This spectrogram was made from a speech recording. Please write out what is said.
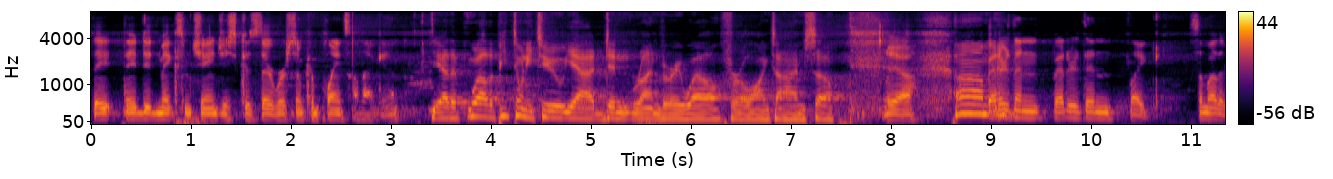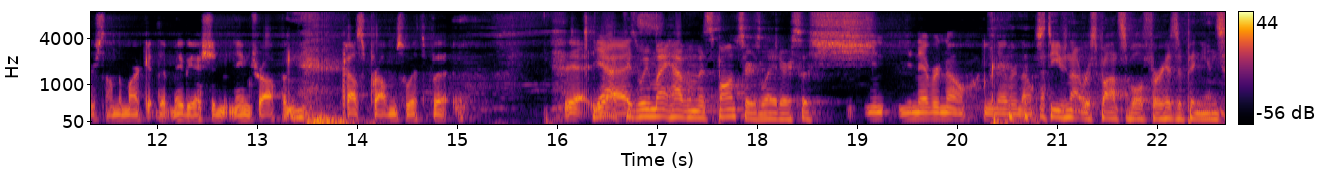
they they did make some changes because there were some complaints on that game. Yeah, the, well, the P twenty two, yeah, didn't run very well for a long time. So yeah, um, better and, than better than like some others on the market that maybe I shouldn't name drop and cause problems with, but yeah, Yeah, because we might have them as sponsors later. So shh. You, you never know. You never know. Steve's not responsible for his opinions.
